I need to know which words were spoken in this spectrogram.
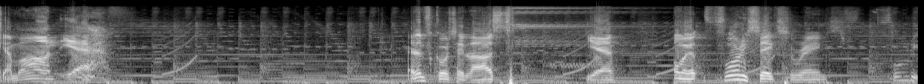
Come on, yeah. And of course I lost. Yeah. Oh my god, 46 ranks. 40.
